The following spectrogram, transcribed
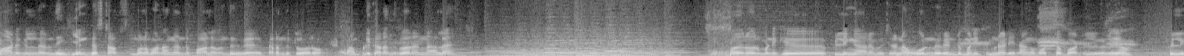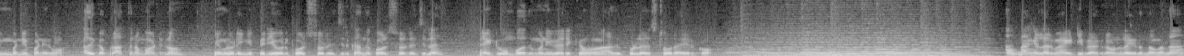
மாடுகள்லேருந்து இருந்து ஸ்டாஃப்ஸ் மூலமாக நாங்கள் அந்த பாலை வந்து கறந்துட்டு வரோம். அப்படி கறந்துட்டு வரனால பதினோரு மணிக்கு ஃபில்லிங் ஆரம்பிச்சோன்னா ஒன்று ரெண்டு மணிக்கு முன்னாடி நாங்கள் மொத்த பாட்டில்களையும் ஃபில்லிங் பண்ணி பண்ணிடுவோம். அதுக்கப்புறம் அத்தனை பாட்டிலும் எங்களுடைய இங்கே பெரிய ஒரு கோல்ட் ஸ்டோரேஜ் இருக்குது அந்த கோல்ட் ஸ்டோரேஜில் நைட் ஒம்பது மணி வரைக்கும் அதுக்குள்ளே ஸ்டோர் ஆகிருக்கும் நாங்கள் எல்லாருமே ஐடி பேக்ரவுண்டில் இருந்தவங்க தான்.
